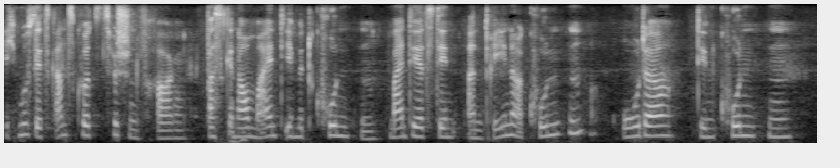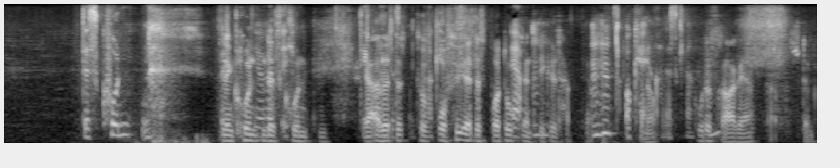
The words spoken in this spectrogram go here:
Ich muss jetzt ganz kurz zwischenfragen. Was genau meint ihr mit Kunden? Meint ihr jetzt den Andrena Kunden oder den Kunden des Kunden? Den Kunden des Kunden. ja, also das, Kunden. Okay. wofür ihr das Produkt ja. Mhm. entwickelt habt. Ja. Mhm. Okay, genau. alles klar. Gute mhm. Frage, ja, das stimmt.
